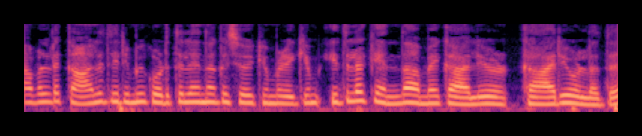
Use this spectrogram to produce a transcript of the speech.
അവളുടെ കാൽ തിരുമ്മി കൊടുത്തില്ലെന്നൊക്കെ ചോദിക്കുമ്പോഴേക്കും ഇതിലൊക്കെ എന്താ അമ്മേ കാര്യമുള്ളത്?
